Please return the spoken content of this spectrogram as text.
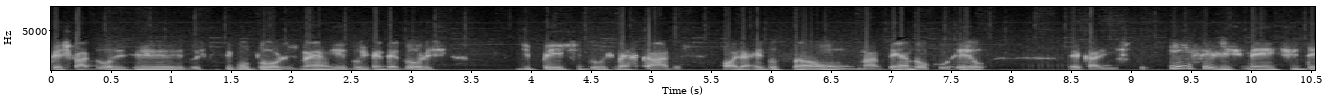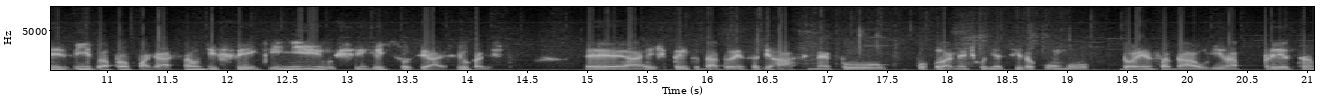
pescadores e dos piscicultores, né, e dos vendedores de peixe dos mercados. Olha, a redução na venda ocorreu é, Calixto, infelizmente devido à propagação de fake news em redes sociais, viu, Calixto? É, a respeito da doença de RAF, né, por, popularmente conhecida como doença da urina preta,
